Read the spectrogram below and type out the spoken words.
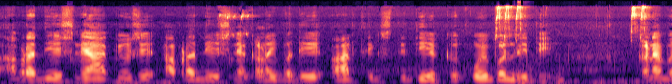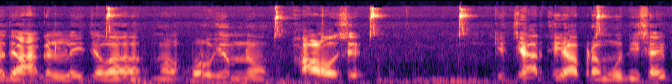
આપણા દેશને આપ્યું છે. આપણા દેશને ઘણી બધી આર્થિક સ્થિતિએ કોઈ પણ રીતે ઘણા બધા આગળ લઈ જવામાં બહુ એમનો ફાળો છે કે જ્યારથી આપણા મોદી સાહેબ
